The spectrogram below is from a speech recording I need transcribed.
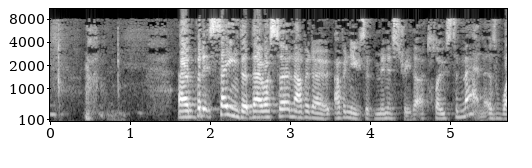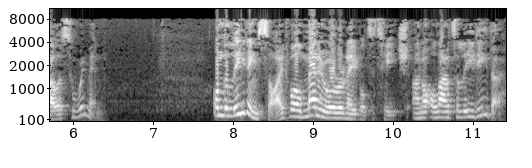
um, but it's saying that there are certain avenues of ministry that are closed to men as well as to women. On the leading side, well, men who are unable to teach are not allowed to lead either.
